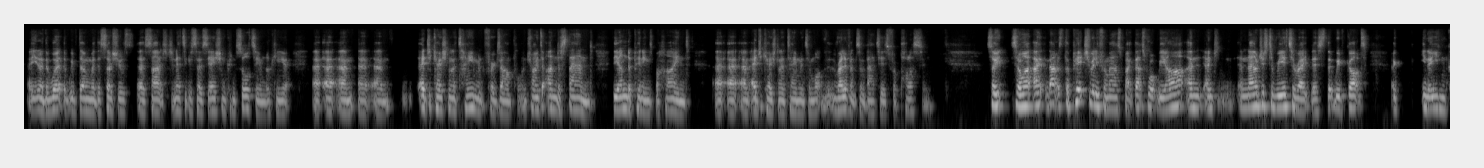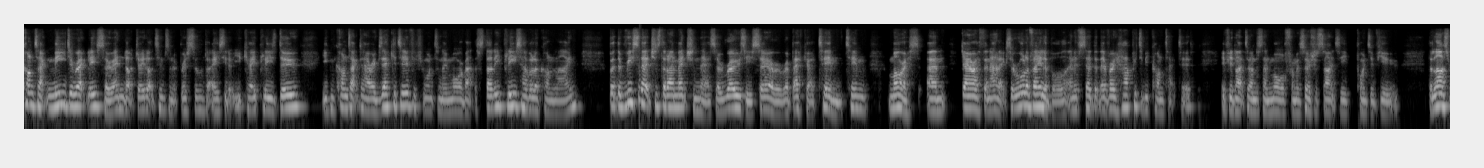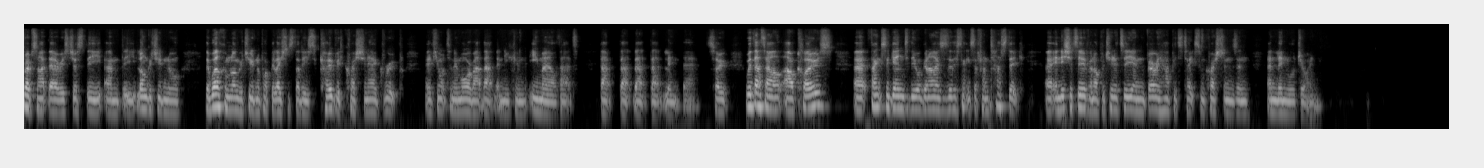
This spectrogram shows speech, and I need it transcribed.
you know, the work that we've done with the Social uh, Science Genetic Association Consortium, looking at um, uh, um, educational attainment, for example, and trying to understand the underpinnings behind uh, uh, um, educational attainment and what the relevance of that is for policy so so I, I, that was the pitch really from ALSPAC. That's what we are, and and and now just to reiterate this, that we've got, a, you know, you can contact me directly. So n.j.timpson at bristol.ac.uk. Please do. You can contact our executive if you want to know more about the study. Please have a look online. But the researchers that I mentioned there, so Rosie, Sarah, Rebecca, Tim, Tim Morris, um, Gareth, and Alex are all available and have said that they're very happy to be contacted if you'd like to understand more from a social sciencey point of view. The last website there is just the, um, the longitudinal, the Wellcome Longitudinal Population Studies COVID questionnaire group. And if you want to know more about that, then you can email that, that, that, that, that link there. So with that, I'll, I'll close. Uh, thanks again to the organisers of this. I think it's a fantastic uh, initiative and opportunity and very happy to take some questions and, and Lynn will join.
